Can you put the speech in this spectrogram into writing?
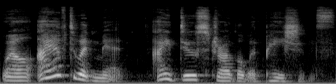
Well, I have to admit, I do struggle with patience.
